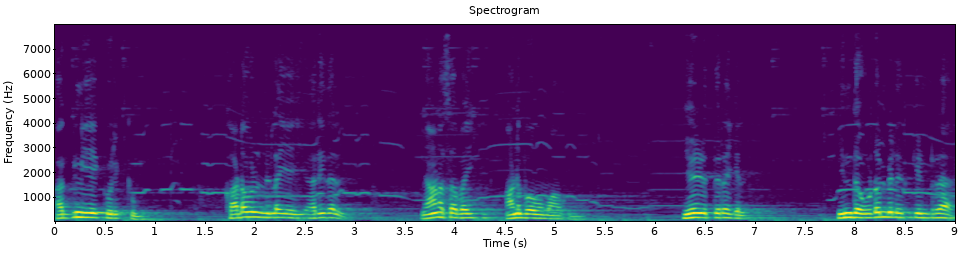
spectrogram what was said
அக்னியை குறிக்கும். கடவுள் நிலையை அறிதல் ஞானசபை அனுபவமாகும். ஏழு திரைகள். இந்த உடம்பில் இருக்கின்ற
